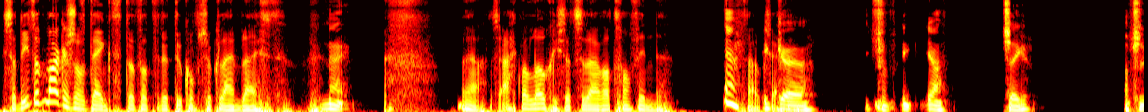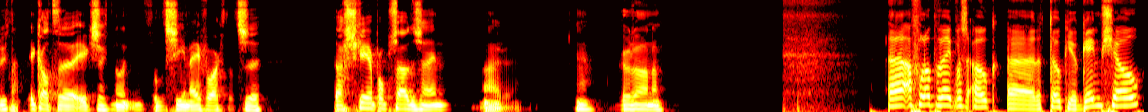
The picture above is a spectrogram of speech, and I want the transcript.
is dat niet wat Microsoft denkt... dat dat in de toekomst zo klein blijft. Nee. nou ja, het is eigenlijk wel logisch dat ze daar wat van vinden. Ja, zou ik, ik, ik, ik, ja zeker. Absoluut. Nou. Ik had, uh, ik zeg nog niet van de CMA verwacht dat ze daar scherp op zouden zijn. Maar uh, ja, good on them. Uh, afgelopen week was ook de Tokyo Game Show.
